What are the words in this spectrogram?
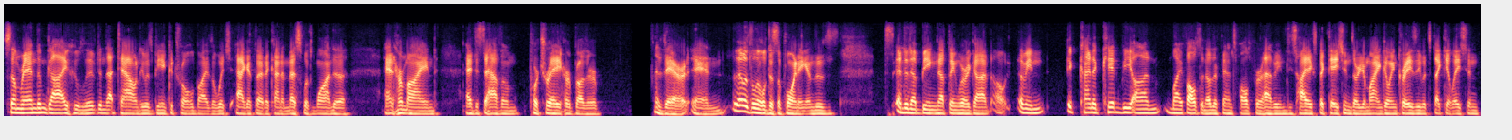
some random guy who lived in that town who was being controlled by the witch Agatha to kind of mess with Wanda and her mind, and just to have him portray her brother there. And that was a little disappointing. And this ended up being nothing where it got, oh, I mean, it kind of could be on my fault and other fans' fault for having these high expectations or your mind going crazy with speculation.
